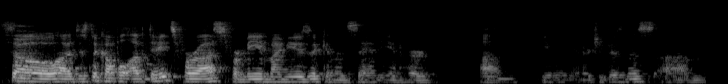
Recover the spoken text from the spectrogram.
so uh, just a couple updates for us, for me and my music, and then Sandy and her um, healing energy business. Um,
